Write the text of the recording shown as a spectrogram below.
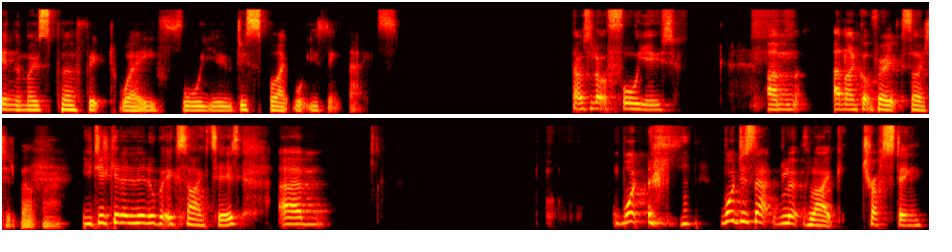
in the most perfect way for you, despite what you think that is. That was a lot of for yous. Um, and I got very excited about that. You did get a little bit excited. Um, what what does that look like? Trusting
